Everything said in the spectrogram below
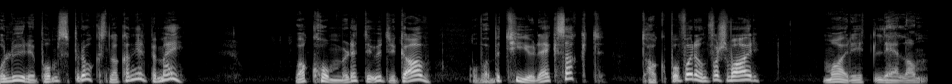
og lurer på om språksnakk kan hjelpe meg. Hva kommer dette uttrykket av, og hva betyr det eksakt? Takk på forhånd for svar. Marit Leland.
